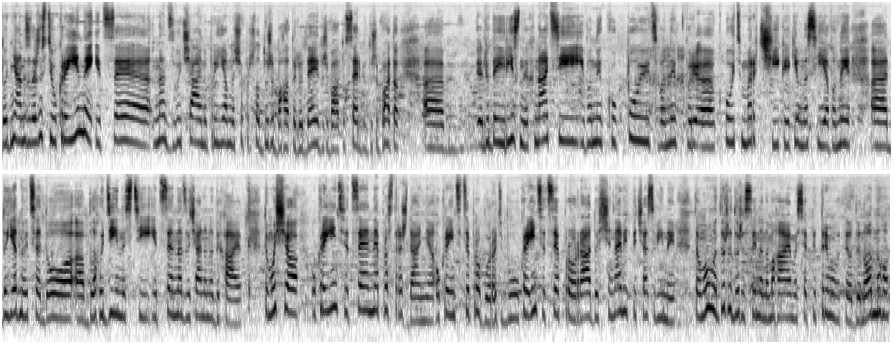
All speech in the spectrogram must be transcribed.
до Дня Незалежності України, і це надзвичайно приємно, що прийшло дуже багато людей, дуже багато сербів, дуже багато е, людей різних націй, і вони купують, вони е, купують мерчі, які в нас є. Вони е, доєднуються до е, благодійності, і це надзвичайно надихає. Тому що українці це не про страждання, українці це про боротьбу, українці це про радощі навіть під час війни. Тому ми дуже дуже сильно намагаємося підтримувати один одного.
